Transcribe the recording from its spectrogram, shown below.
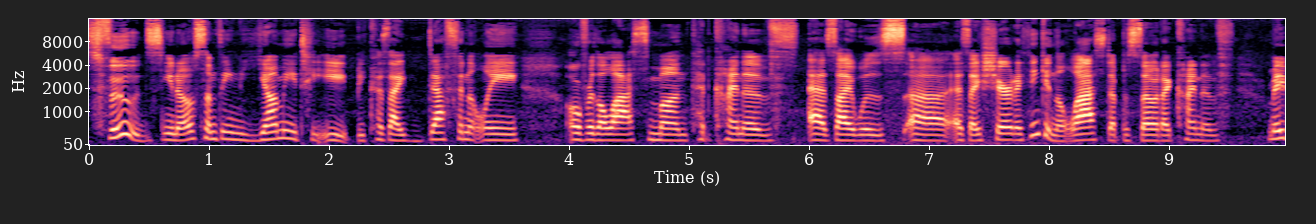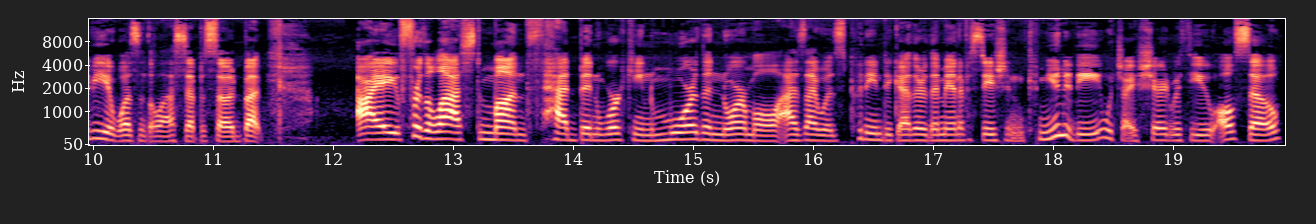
foods, you know, something yummy to eat because I definitely over the last month had kind of as I was uh, as I shared I think in the last episode I kind of maybe it wasn't the last episode but I, for the last month, had been working more than normal as I was putting together the manifestation community, which I shared with you also,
